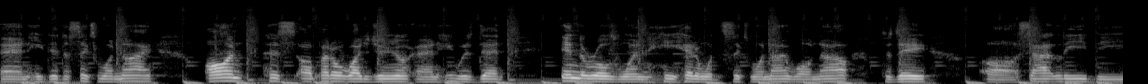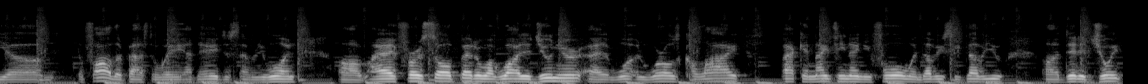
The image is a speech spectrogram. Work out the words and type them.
and he did the 619 on his uh, Pedro Aguayo Jr., and he was dead in the ropes when he hit him with the 619. Well, now today, uh, sadly, the um, the father passed away at the age of 71. Um, I first saw Pedro Aguayo Jr. at Worlds Collide back in 1994 when WCW uh, did a joint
